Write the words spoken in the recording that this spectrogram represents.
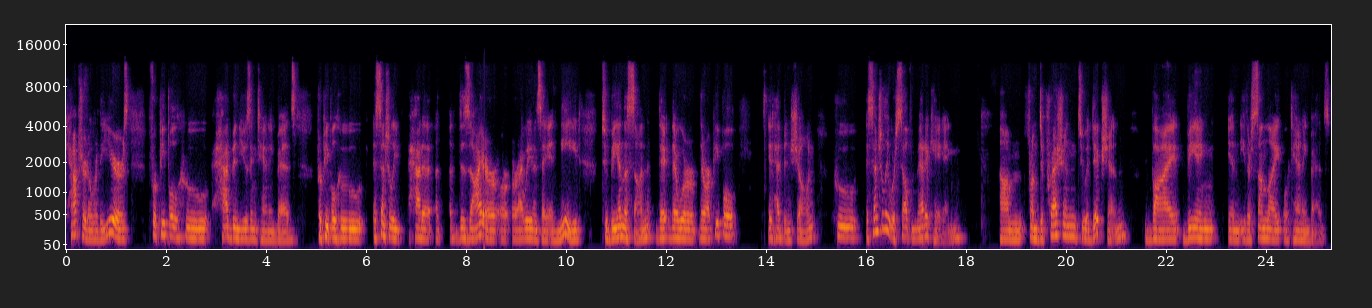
captured over the years for people who had been using tanning beds for people who essentially had a, a, a desire, or, or, I would even say a need, to be in the sun. There, there were there are people, it had been shown, who essentially were self-medicating um, from depression to addiction by being in either sunlight or tanning beds.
